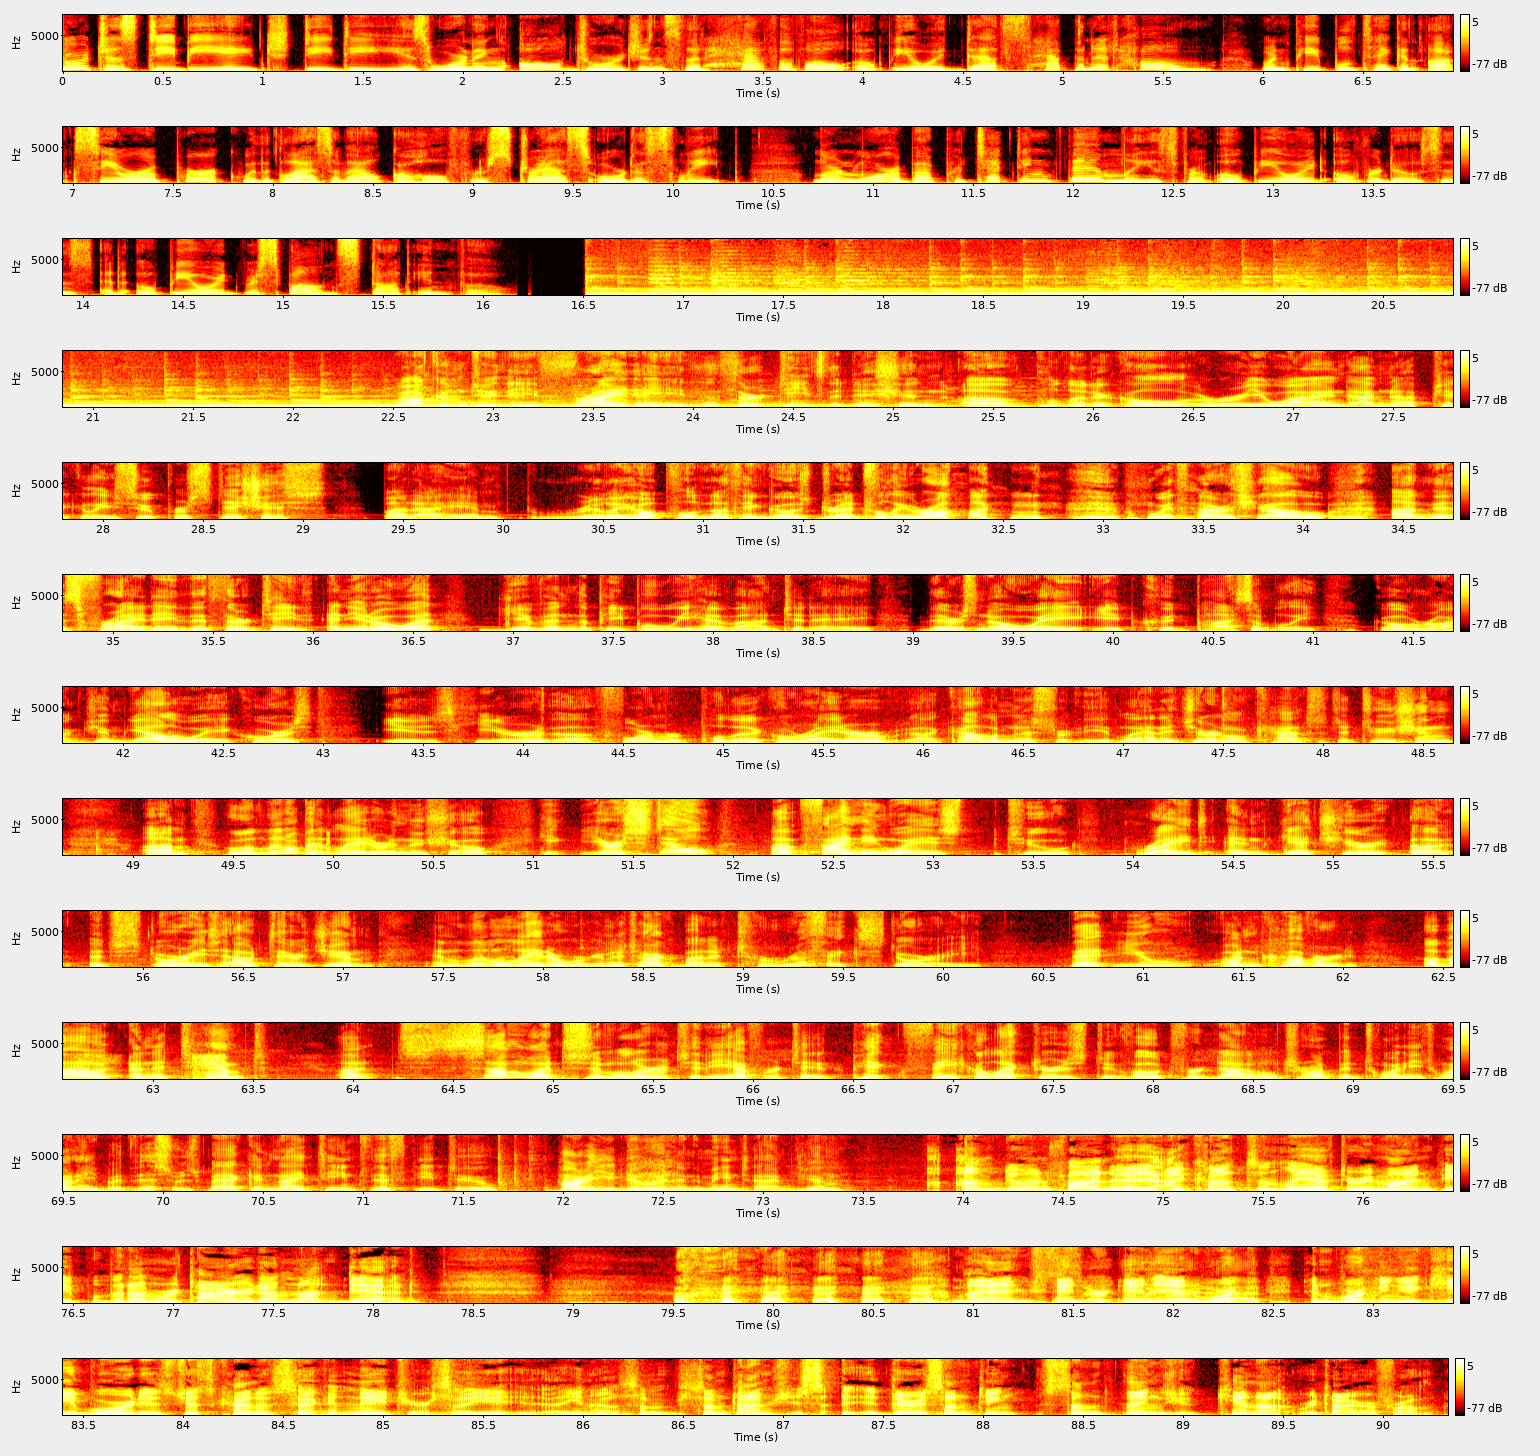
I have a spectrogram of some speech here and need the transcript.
Georgia's DBHDD is warning all Georgians that half of all opioid deaths happen at home when people take an oxy or a perk with a glass of alcohol for stress or to sleep. Learn more about protecting families from opioid overdoses at opioidresponse.info. Welcome to the Friday the 13th edition of Political Rewind. I'm not particularly superstitious but I am really hopeful nothing goes dreadfully wrong with our show on this Friday, the 13th. And you know what? Given the people we have on today, there's no way it could possibly go wrong. Jim Galloway, of course, is here, the former political writer, uh, columnist for the Atlanta Journal Constitution, um, who a little bit later in the show, he, you're still uh, finding ways to write and get your uh, stories out there, Jim. And a little later, we're going to talk about a terrific story that you uncovered about an attempt uh, somewhat similar to the effort to pick fake electors to vote for Donald Trump in 2020. But this was back in 1952. How are you doing in the meantime, Jim? I'm doing fine. I, I constantly have to remind people that I'm retired. I'm not dead. and, and, and, and, work, and working a keyboard is just kind of second nature. So you you know some sometimes you, there are some some things you cannot retire from.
